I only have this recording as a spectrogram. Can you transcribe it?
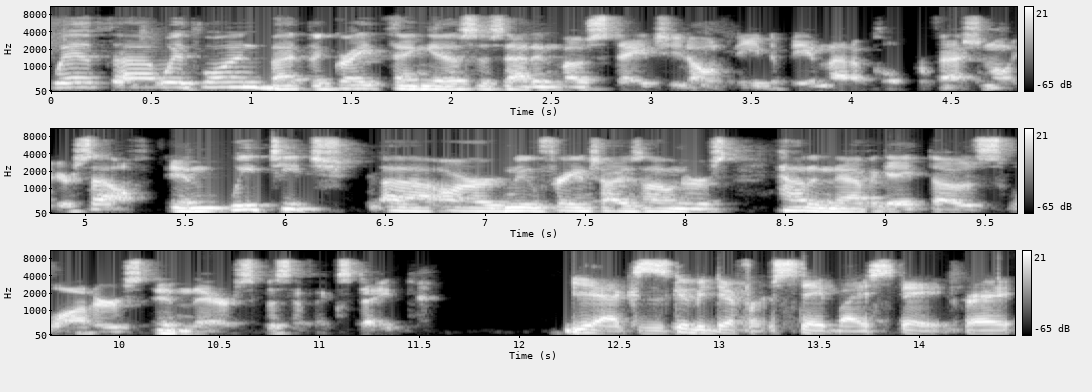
with uh, with one, but the great thing is is that in most states you don't need to be a medical professional yourself, and we teach uh, our new franchise owners how to navigate those waters in their specific state. Yeah, because it's going to be different state by state, right?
